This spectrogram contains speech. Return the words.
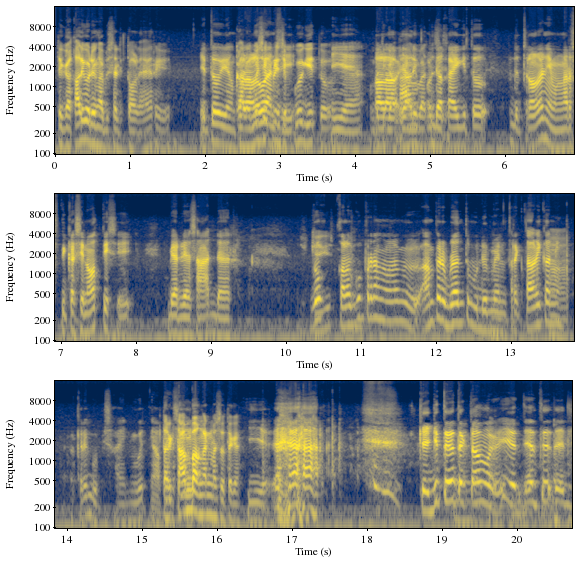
tiga kali udah nggak bisa ditolerir itu yang kalau gue sih prinsip gue gitu. Iya kalau yang kali udah kayak gitu udah terlaluan emang harus dikasih notice sih biar dia sadar gue gitu. kalau gue pernah ngalamin hampir berantem udah main tarik tarikan nih. Ah, akhirnya gue pisahin gue ngapain tarik tambang kan maksudnya kan? Iya. Kayak gitu tarik tambang. iya. Iya, iya, iya.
